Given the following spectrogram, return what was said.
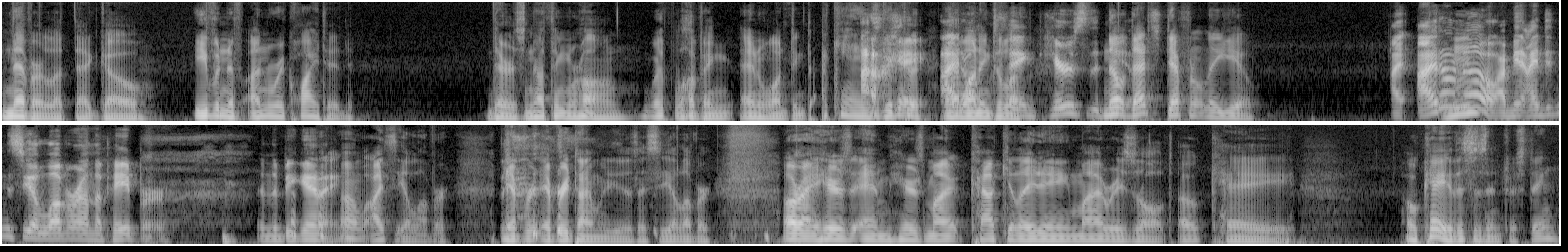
Never let that go, even if unrequited. There's nothing wrong with loving and wanting to. I can't even get to it. I wanting to love. think. Here's the No, deal. that's definitely you. I, I don't Hmm? know. I mean, I didn't see a lover on the paper in the beginning. Oh, I see a lover. Every every time we do this, I see a lover. All right, here's and here's my calculating my result. Okay. Okay, this is interesting.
